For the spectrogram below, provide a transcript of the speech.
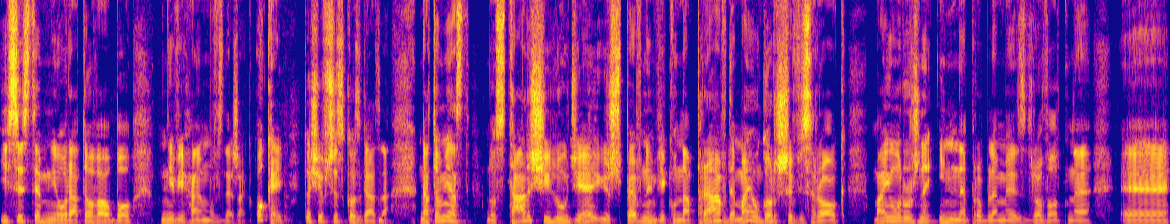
i system mnie uratował, bo nie wjechałem mu w zderzak. Okej, to się wszystko zgadza. Natomiast no, starsi ludzie już w pewnym wieku naprawdę mają gorszy wzrok, mają różne inne problemy zdrowotne e,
